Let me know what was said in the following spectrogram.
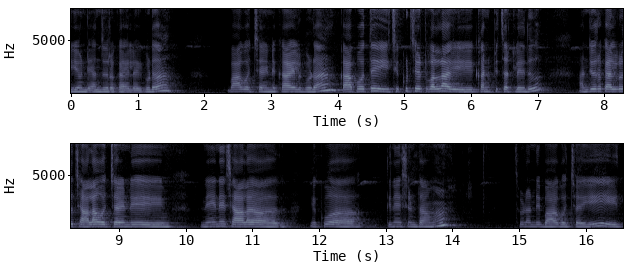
ఇవ్వండి అంజూరకాయలు అవి కూడా. బాగా వచ్చాయండి కాయలు కూడా. కాకపోతే ఈ చిక్కుడు చెట్టు వల్ల అవి కనిపించట్లేదు. అంజూరకాయలు కూడా చాలా వచ్చాయండి. నేనే చాలా ఎక్కువ తినేసి ఉంటాము. చూడండి బాగా వచ్చాయి.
